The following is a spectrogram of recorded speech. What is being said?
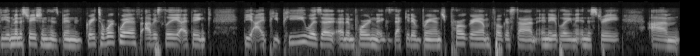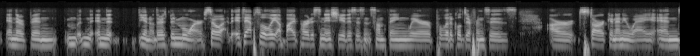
the administration has been great to work with. Obviously, I think the IPP was a, an important executive branch program focused on enabling the industry, um, and there have been in the you know there's been more. So it's absolutely a bipartisan issue. This isn't something where political differences are stark in any way. And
